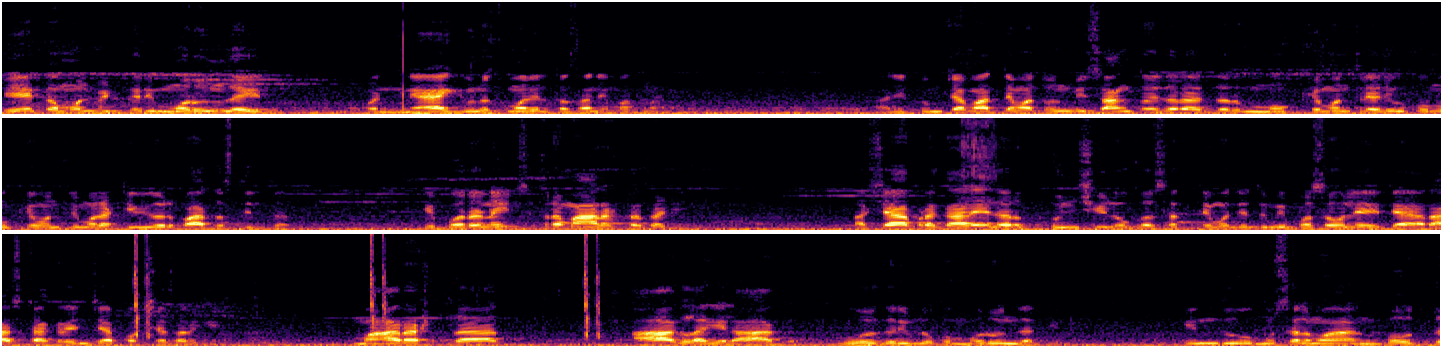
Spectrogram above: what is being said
हे कमल मिटकरी मरून जाईल पण न्याय घेऊनच मरेल तसा नाही मरणार. आणि तुमच्या माध्यमातून मी सांगतोय जरा जर मुख्यमंत्री आणि उपमुख्यमंत्री मला टी व्हीवर पाहत असतील तर. हे बरं नाही चित्र महाराष्ट्रासाठी. अशा प्रकारे जर खुनशी लोक सत्तेमध्ये तुम्ही बसवले त्या राज ठाकरेंच्या पक्षासारखे महाराष्ट्रात आग लागेल आग. गोरगरीब लोक मरून जातील. हिंदू मुसलमान बौद्ध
